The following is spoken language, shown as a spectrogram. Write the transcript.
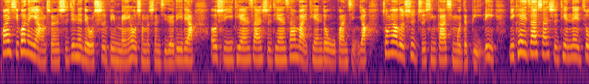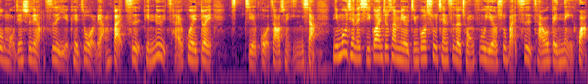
关于习惯的养成，时间的流逝并没有什么神奇的力量，二十一天、三十天、三百天都无关紧要，重要的是执行该行为的比例。你可以在三十天内做某件事两次，也可以做两百次，频率才会对。结果造成影响。你目前的习惯，就算没有经过数千次的重复，也有数百次才会被内化。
